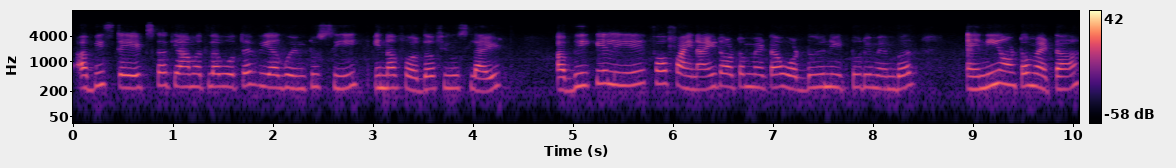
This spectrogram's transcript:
अभी स्टेट्स का क्या मतलब होता है? We are going to see in a further few slide अभी के लिए for finite automata what do you need to remember any automata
